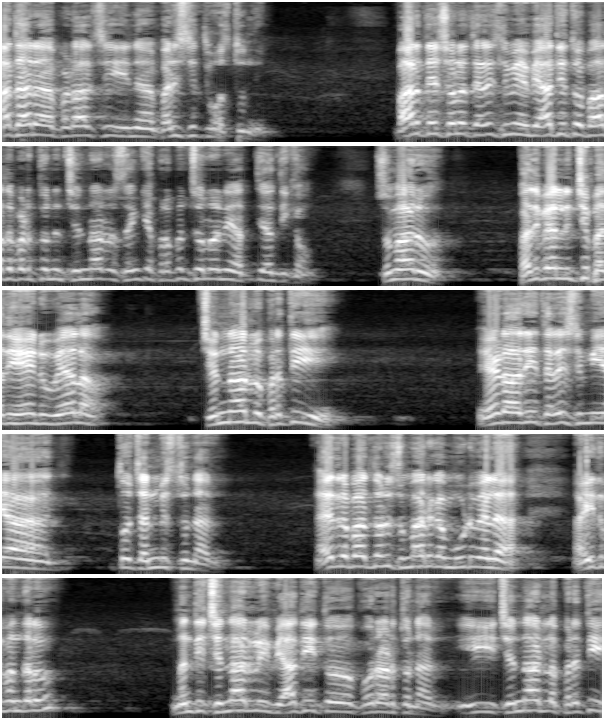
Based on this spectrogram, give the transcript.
ఆధారపడాల్సిన పరిస్థితి వస్తుంది. భారతదేశంలో తెలిసిమే వ్యాధితో బాధపడుతున్న చిన్నారుల సంఖ్య ప్రపంచంలోనే అత్యధికం. సుమారు పదివేల నుంచి పదిహేను వేల చిన్నారులు ప్రతి ఏడాది తెలసిమియాతో జన్మిస్తున్నారు. హైదరాబాద్లోని సుమారుగా మూడు వేల ఐదు వందలు మంది చిన్నారులు ఈ వ్యాధితో పోరాడుతున్నారు. ఈ చిన్నారుల ప్రతి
